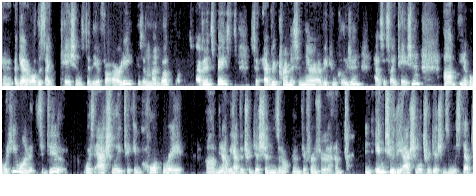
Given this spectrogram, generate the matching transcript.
and again, all the citations to the authority is in my Mhm. book, evidence based. So every premise in there, every conclusion has a citation. Um, you know, but what he wanted to do was actually to incorporate, um, you know, how we have the traditions and, and different. Sure. Um, in, into the actual traditions and the steps,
